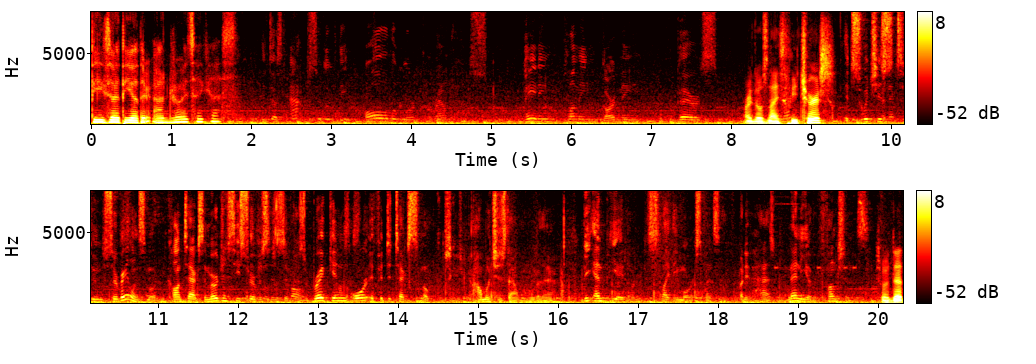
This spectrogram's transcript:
These are the other androids, I guess. Are those nice features? It switches to surveillance mode and contacts emergency services if there's a break-in or if it detects smoke. Excuse me, how much is that one over there? The NP800 is slightly more expensive, but it has many other functions. So that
